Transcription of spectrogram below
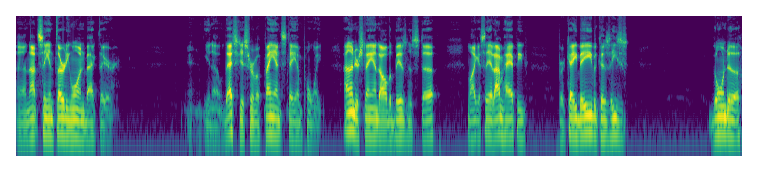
uh, not seeing 31 back there. And, you know, that's just from a fan standpoint. I understand all the business stuff. Like I said, I'm happy for KB because he's going to a,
